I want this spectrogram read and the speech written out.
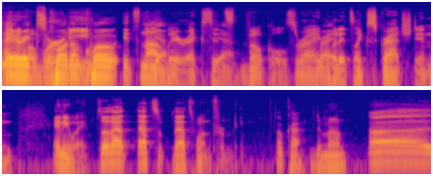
lyrics, of a wordy, quote, unquote. It's not Yeah. lyrics, it's Yeah. vocals, right? Right. But it's like scratched in. Anyway, so that that's that's one from me. Okay. Damone. Uh,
